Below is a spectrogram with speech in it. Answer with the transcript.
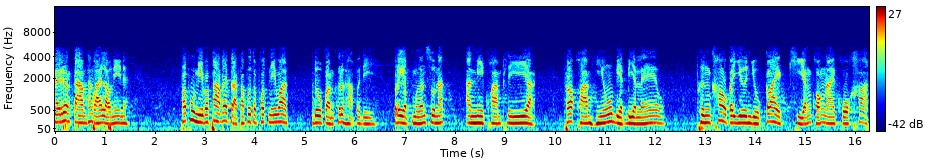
ในเรื่องกามทั้งหลายเหล่านี้นะพระผู้มีพระภาคได้ตรัสพระพุทธพจน์นี้ว่าดูก่อนครหบดี เปรียบเหมือนสุนัข อันมีความเพลีย เพราะความหิวเบียดเบียนแล้ว พึงเข้าไปยืนอยู่ใกล้เขียงของนายโคคาด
